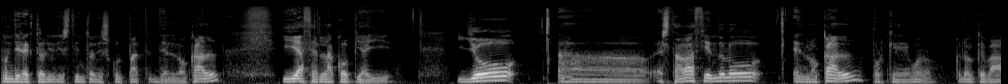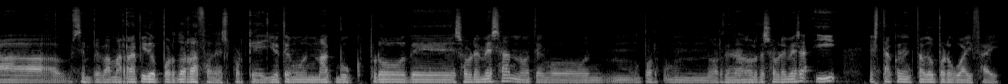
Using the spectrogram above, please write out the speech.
un directorio distinto, disculpad, del local y hacer la copia allí. Yo Ah, estaba haciéndolo en local porque, bueno, creo que va siempre va más rápido por dos razones. Porque yo tengo un MacBook Pro de sobremesa, no tengo un, ordenador de sobremesa y está conectado por Wi-Fi.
